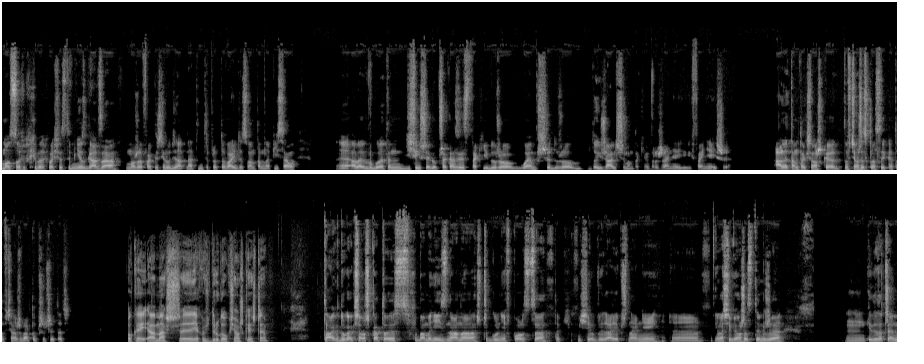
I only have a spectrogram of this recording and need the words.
mocno chyba, chyba się z tym nie zgadza. Może faktycznie ludzie nadinterpretowali to, co on tam napisał, e, ale w ogóle ten dzisiejszy jego przekaz jest taki dużo głębszy, dużo dojrzalszy, mam takie wrażenie, i fajniejszy. Ale tam ta książka, to wciąż jest klasyka, to wciąż warto przeczytać. Okej, okay, a masz e, jakąś drugą książkę jeszcze? Tak, druga książka to jest chyba mniej znana, szczególnie w Polsce, tak mi się wydaje przynajmniej. E, I ona się wiąże z tym, że mm, kiedy zacząłem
